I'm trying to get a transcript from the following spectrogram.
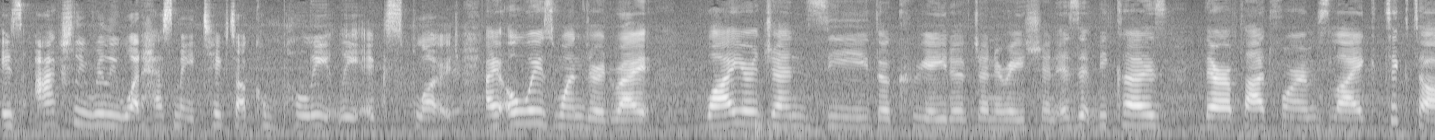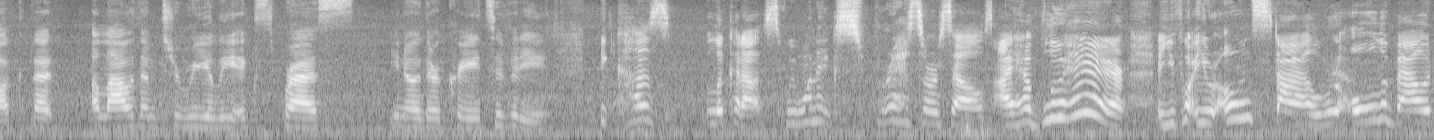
is actually really what has made TikTok completely explode. I always wondered, right, why are Gen Z the creative generation? Is it because there are platforms like TikTok that allow them to really express, you know, their creativity? Because look at us. We want to express ourselves. I have blue hair. You've got your own style. We're all about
